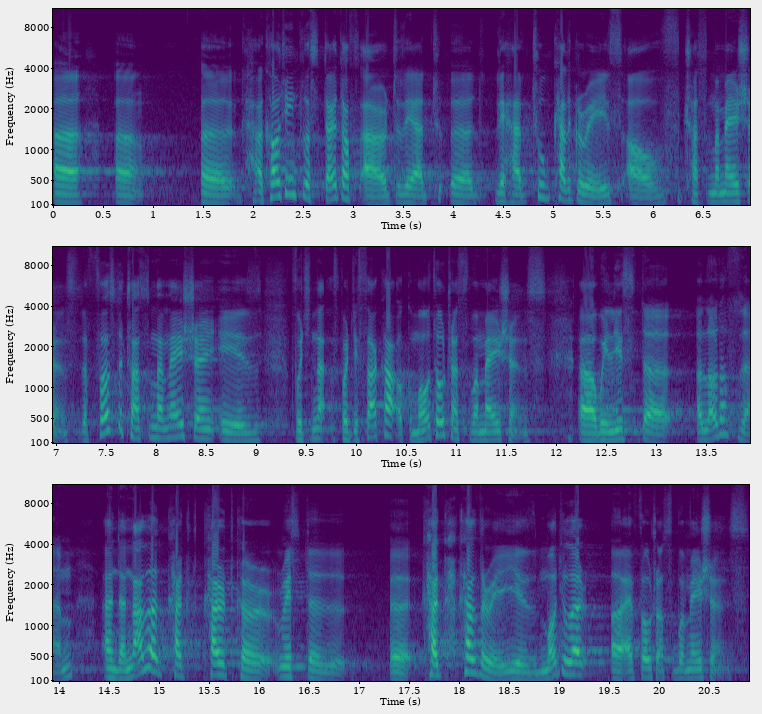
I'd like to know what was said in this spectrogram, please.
Uh, uh, uh, according to the state of art, there uh, they have two categories of transformations. The first transformation is Fujisaki Okamoto transformations. Uh, we list uh, a lot of them. And another characteristic category is modular FO transformations.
